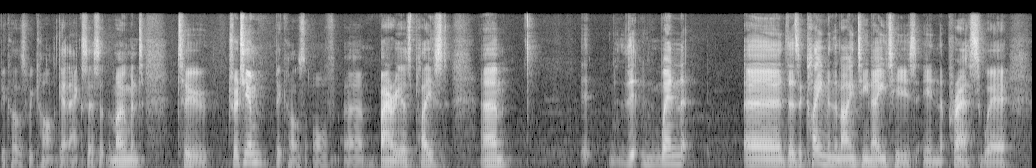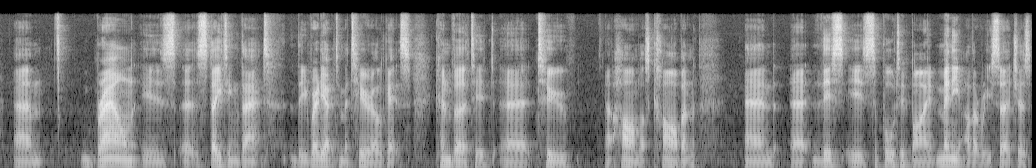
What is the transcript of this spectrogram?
because we can't get access at the moment to tritium because of uh, barriers placed. Um, when uh, there's a claim in the 1980s in the press where um, Brown is uh, stating that the radioactive material gets converted uh, to uh, harmless carbon. And uh, this is supported by many other researchers.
